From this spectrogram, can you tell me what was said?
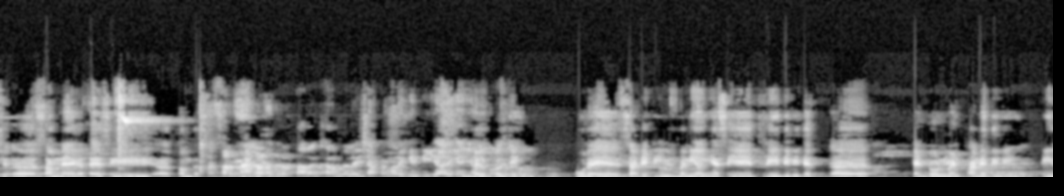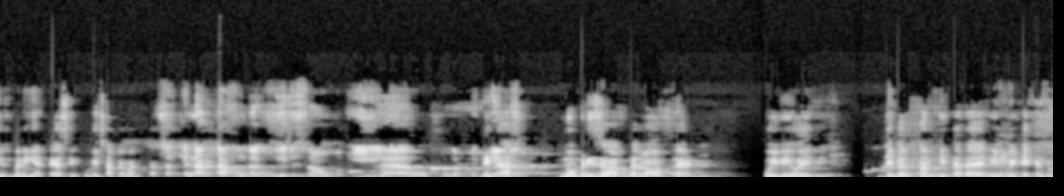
ਸਾਹਮਣੇ ਆਏਗਾ ਤਾਂ ਅਸੀਂ ਅ, ਤੁਹਾਨੂੰ ਦੱਸਾਂਗੇ। ਸਰ ਮਹਿਲਾ ਨੂੰ ਗ੍ਰਿਫਤਾਰ ਕਰਨ ਦੇ ਲਈ ਛਾਪੇਮਾਰੀ ਕੀਤੀ ਜਾ ਰਹੀ ਹੈ ਜੀ ਬਿਲਕੁਲ ਜੀ। ਪੂਰੇ ਸਾਡੀ ਟੀਮਸ ਬਣੀਆਂ ਹੋਈਆਂ ਸੀ 3 ਦੀ ਵੀ ਤੇ ਕੰਟੋਨਮੈਂਟ ਥਾਣੇ ਦੀ ਵੀ ਟੀਮਸ ਬਣੀ ਹੈ ਤੇ ਅਸੀਂ ਪੂਰੀ ਛਾਪੇਮਾਰੀ ਕਰ ਸਰ ਕਿੰਨਾ ਟਫ ਹੁੰਦਾ ਕਿਉਂਕਿ ਜਿਸ ਤਰ੍ਹਾਂ ਉਹ ਵਕੀਲ ਹੈ ਉਹ ਮਤਲਬ ਨਹੀਂ ਤਾਂ nobody is above the law of land ਕੋਈ ਵੀ ਹੋਏ ਜੀ। ਜੇ ਗਲਤ ਕੰਮ ਕੀਤਾ ਤਾਂ ਹੀ ਵੀ taken to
